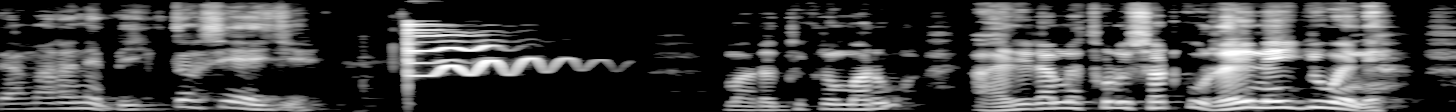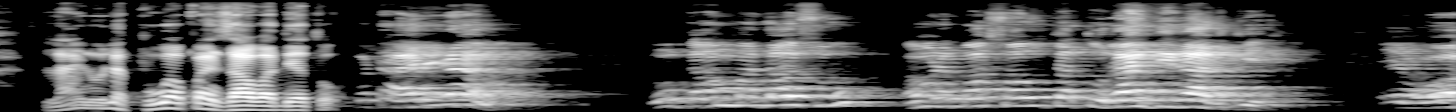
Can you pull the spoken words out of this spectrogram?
દીકરા મારાને બીક તો છે જે. મારો દીકરો મારું આ હરિરામને થોડું સટકું રહી નહીં ગયું હોય ને. લાઈન ઓલા ભૂવા પાસે જવા દેતો બટા હરિરામ હું ગામમાં જાઉં છું હમણાં પાછો આવતા તું રાંધી રાખજે. એ હો.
